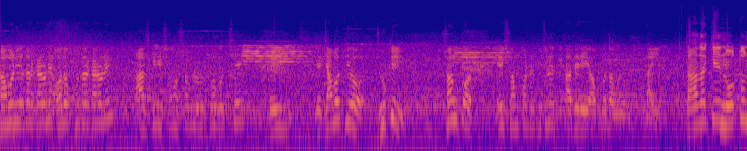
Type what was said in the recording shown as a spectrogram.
নমনীয়তার কারণে অদক্ষতার কারণে আজকে এই সমস্যাগুলো উদ্ভব হচ্ছে। এই যে যাবতীয় ঝুঁকি সংকট এই সংকটের পিছনে তাদের এই অজ্ঞতাগুলো দায়ী। তাহলে কি নতুন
